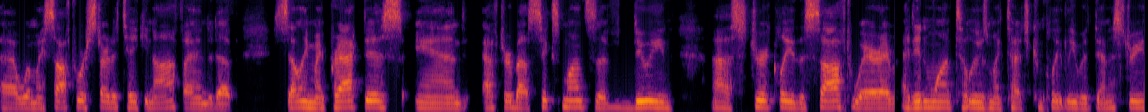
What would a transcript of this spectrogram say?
Uh, when my software started taking off, I ended up selling my practice. And after about six months of doing uh, strictly the software, I, I didn't want to lose my touch completely with dentistry.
